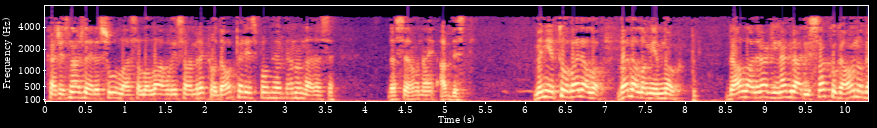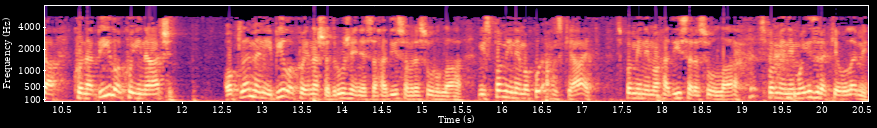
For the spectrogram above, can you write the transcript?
Kaže, znaš da je Resulullah s.a.v. rekao da opere spolni organ, onda da se, da se onaj abdesti. Meni je to valjalo, valjalo mi je mnogo. Da Allah, dragi, nagradi svakoga onoga ko na bilo koji način oplemeni bilo koje naše druženje sa hadisom Rasulullah. Mi spominjemo kuranske ajet, spominjemo hadisa Rasulullah, spominjemo izrake u lemi,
